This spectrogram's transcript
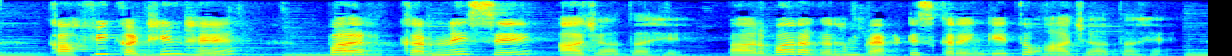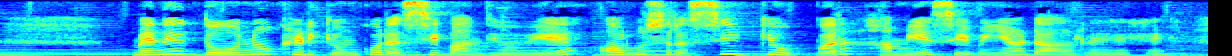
काफ़ी कठिन है, पर करने से आ जाता है। बार बार अगर हम प्रैक्टिस करेंगे तो आ जाता है। मैंने दोनों खिड़कियों को रस्सी बांधी हुई है और उस रस्सी के ऊपर हम ये सेवैयाँ डाल रहे हैं।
